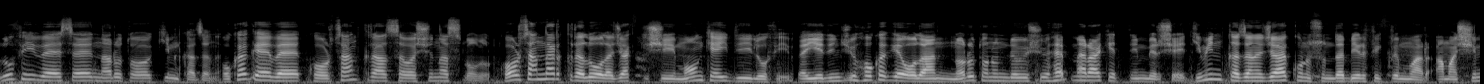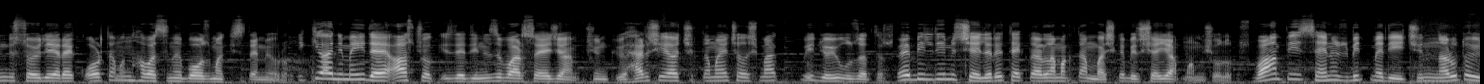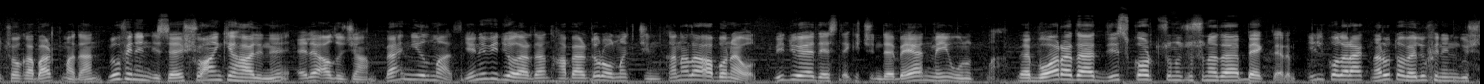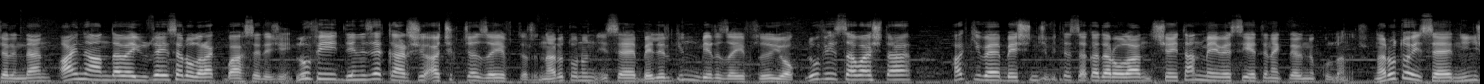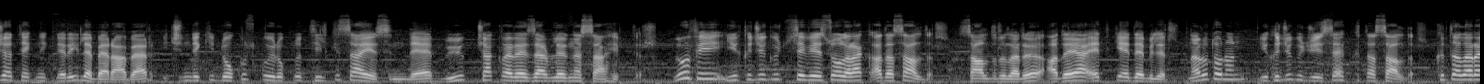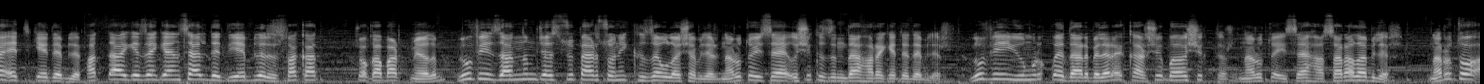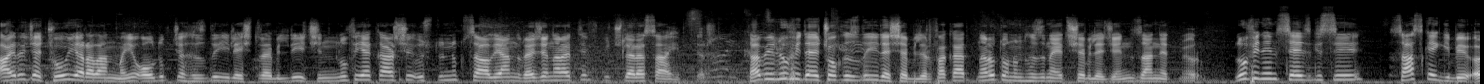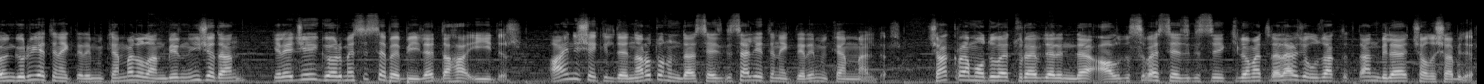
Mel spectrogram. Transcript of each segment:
Luffy vs Naruto kim kazanır? Hokage ve Korsan Kral Savaşı nasıl olur? Korsanlar Kralı olacak kişi Monkey D. Luffy ve 7. Hokage olan Naruto'nun dövüşü hep merak ettiğim bir şeydi. Kimin kazanacağı konusunda bir fikrim var ama şimdi söyleyerek ortamın havasını bozmak istemiyorum. İki animeyi de az çok izlediğinizi varsayacağım çünkü her şeyi açıklamaya çalışmak videoyu uzatır ve bildiğimiz şeyleri tekrarlamaktan başka bir şey yapmamış oluruz. One Piece henüz bitmediği için Naruto'yu çok abartmadan Luffy'nin ise şu anki halini ele alacağım. Ben Yılmaz. Yeni videolardan haberdar olmak için kanala abone ol. Videoya destek için de beğenmeyi unutma. Ve bu arada Discord sunucusuna da beklerim. İlk olarak Naruto ve Luffy'nin güçlerinden aynı anda ve yüzeysel olarak bahsedeceğim. Luffy denize karşı açıkça zayıftır. Naruto'nun ise belirgin bir zayıflığı yok. Luffy savaşta Haki ve 5. vitese kadar olan şeytan meyvesi yeteneklerini kullanır. Naruto ise ninja teknikleriyle beraber içindeki 9 kuyruklu tilki sayesinde büyük çakra rezervlerine sahiptir. Luffy yıkıcı güç seviyesi olarak adasaldır. Saldırıları adaya etki edebilir. Naruto'nun yıkıcı gücü ise kıtasaldır. Kıtalara etki edebilir. Hatta gezegensel de diyebiliriz fakat çok abartmayalım. Luffy zannımca süpersonik hıza ulaşabilir. Naruto ise ışık hızında hareket edebilir. Luffy yumruk ve darbelere karşı bağışıktır. Naruto ise hasar alabilir. Naruto ayrıca çoğu yaralanmayı oldukça hızlı iyileştirebildiği için Luffy'ye karşı üstünlük sağlayan rejeneratif güçlere sahiptir. Tabi Luffy de çok hızlı iyileşebilir fakat Naruto'nun hızına yetişebileceğini zannetmiyorum. Luffy'nin sezgisi Sasuke gibi öngörü yetenekleri mükemmel olan bir ninjadan geleceği görmesi sebebiyle daha iyidir. Aynı şekilde Naruto'nun da sezgisel yetenekleri mükemmeldir. Çakra modu ve türevlerinde algısı ve sezgisi kilometrelerce uzaklıktan bile çalışabilir.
